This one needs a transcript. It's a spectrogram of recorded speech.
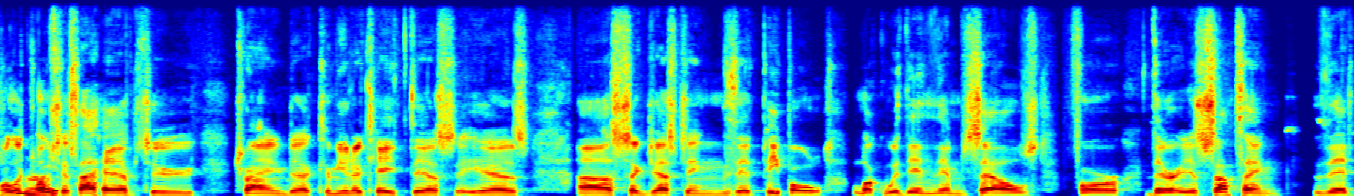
Well, the Well, it- closest I have to trying to communicate this is uh, suggesting that people look within themselves for there is something that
